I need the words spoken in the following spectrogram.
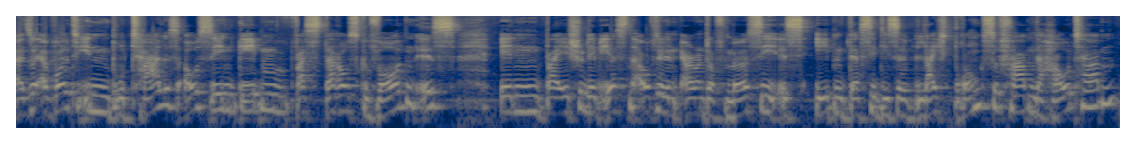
Also er wollte ihnen brutales Aussehen geben, was daraus geworden ist. In, bei schon dem ersten Auftritt in Errand of Mercy ist eben, dass sie diese leicht bronzefarbene Haut haben,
